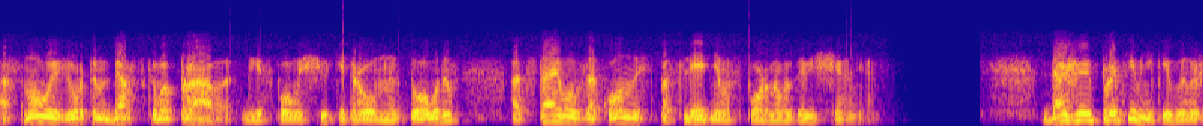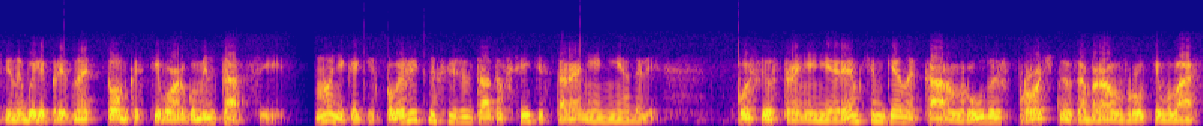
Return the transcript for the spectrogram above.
«Основы вюртембергского права», где с помощью хитроумных доводов отстаивал законность последнего спорного завещания. Даже противники вынуждены были признать тонкость его аргументации, но никаких положительных результатов все эти старания не дали. После устранения Ремхенгена Карл Рудольф прочно забрал в руки власть,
